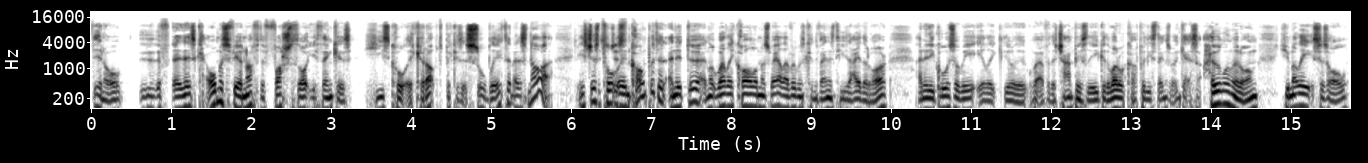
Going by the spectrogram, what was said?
you know, it's almost fair enough. The first thought you think is he's totally corrupt because it's so blatant. It's not. He's just It's totally just- incompetent, and they do it. And like Willie Collum as well. Everyone's convinced he's either or, and then he goes away to like you know whatever the Champions League or the World Cup or these things, and gets howling wrong, humiliates us all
